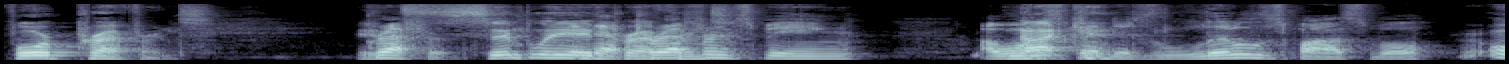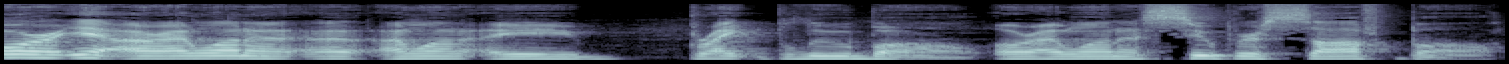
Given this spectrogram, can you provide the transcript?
For preference. It's Preference. Simply And a that preference. preference being I want Not to spend as little as possible. Or yeah, or I want a, a uh, I want a bright blue ball, or I want a super soft ball.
